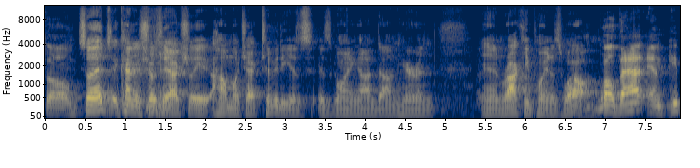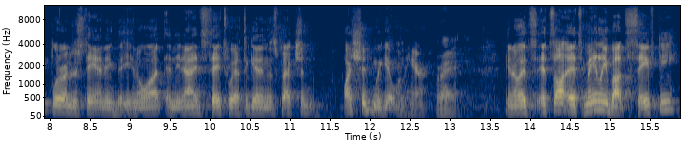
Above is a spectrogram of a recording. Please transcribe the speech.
So So that it kind of shows you actually how much activity is is going on down here in in Rocky Point as well. Well, that and people are understanding that, you know what, in the United States, we have to get an inspection. Why shouldn't we get one here? Right. You know, it's, it's, all, it's mainly about safety.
